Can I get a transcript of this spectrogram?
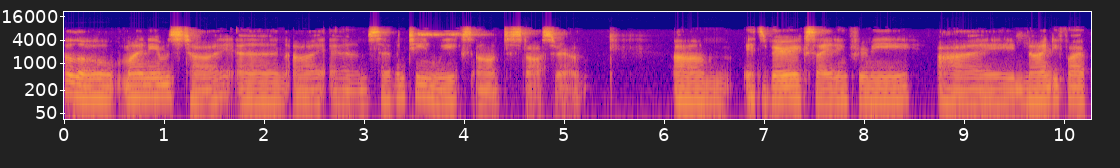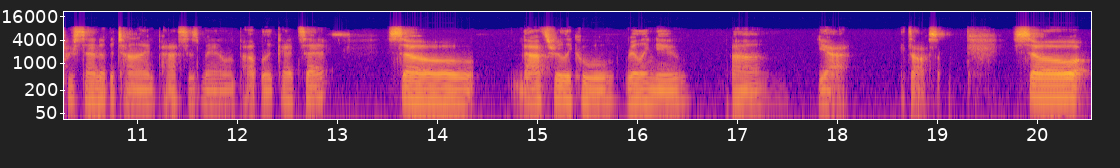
Hello, my name is Ty, and I am 17 weeks on testosterone. Um, it's very exciting for me. I 95% of the time passes male in public, I'd say. So that's really cool, really new. Um, yeah, it's awesome. So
